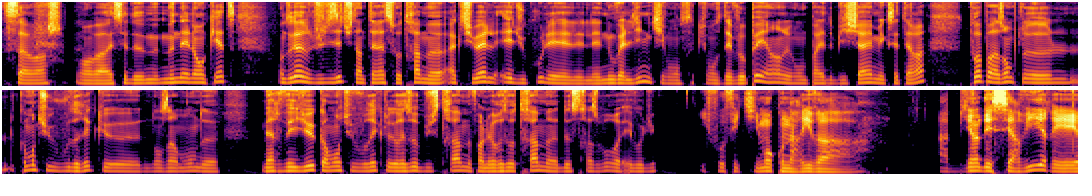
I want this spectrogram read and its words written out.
Ça marche. on va essayer de mener l'enquête. En tout cas, je disais, tu t'intéresses aux trams euh, actuelles et du coup les, nouvelles lignes qui vont, qui vont se développer. Hein. On parlait de Bichheim, etc. Toi, par exemple, comment tu voudrais que dans un monde merveilleux, comment tu voudrais que le réseau bus tram, enfin le réseau tram de Strasbourg évolue? Il faut effectivement qu'on arrive à, à, bien desservir et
